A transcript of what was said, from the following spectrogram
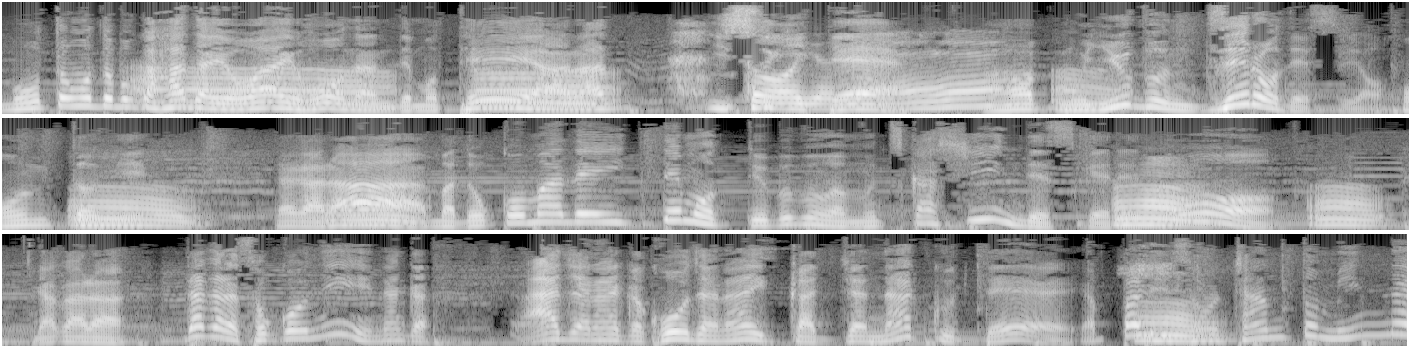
もともと僕肌弱い方なんで、もう手洗いすぎて、ねあーもう油分ゼロですよ、本当に。うんだから、うん。まあ、どこまで行ってもっていう部分は難しいんですけれど、うん。だから、だからそこになんか、ああじゃないか、こうじゃないか、じゃなくて、やっぱりうん。そのちゃんとみんな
